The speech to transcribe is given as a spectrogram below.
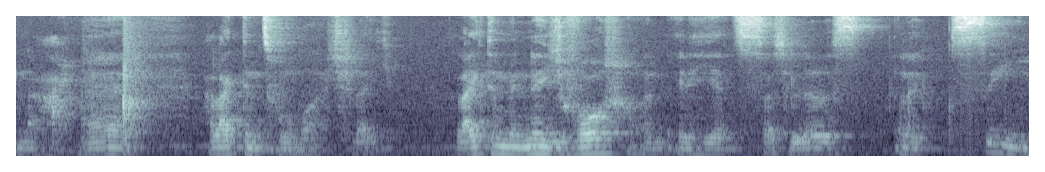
nah, man, I liked him too much. Like, liked him in Age of Ultron, and he had such a little like scene,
